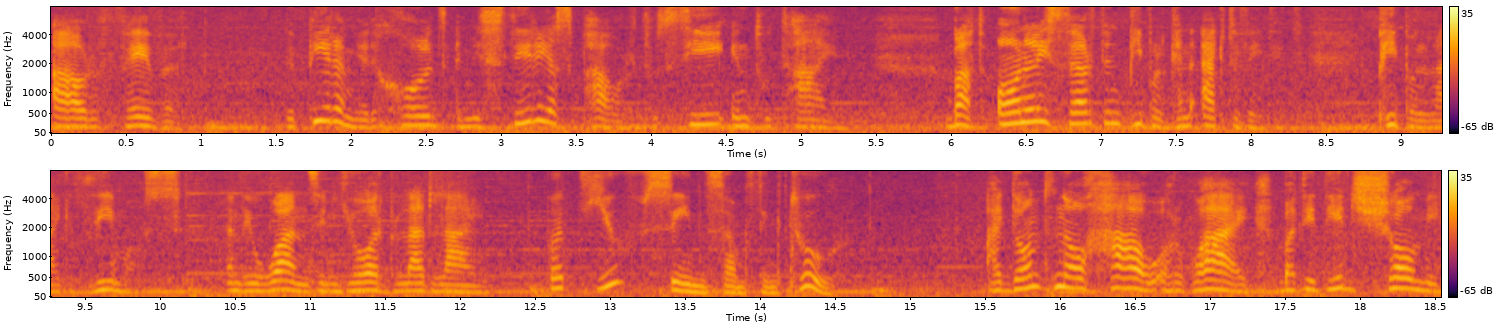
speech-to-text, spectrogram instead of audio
our favor. The pyramid holds a mysterious power to see into time. But only certain people can activate it. People like Deimos, and the ones in your bloodline. But you've seen something too. I don't know how or why, but it did show me...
